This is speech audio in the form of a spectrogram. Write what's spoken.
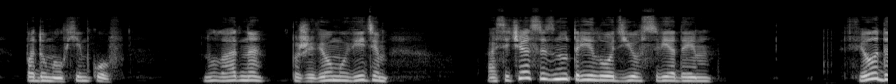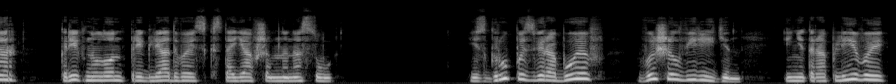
— подумал Химков. «Ну ладно, поживем, увидим. А сейчас изнутри лодью сведаем». «Федор!» — крикнул он, приглядываясь к стоявшим на носу. Из группы зверобоев вышел Веригин и неторопливой,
